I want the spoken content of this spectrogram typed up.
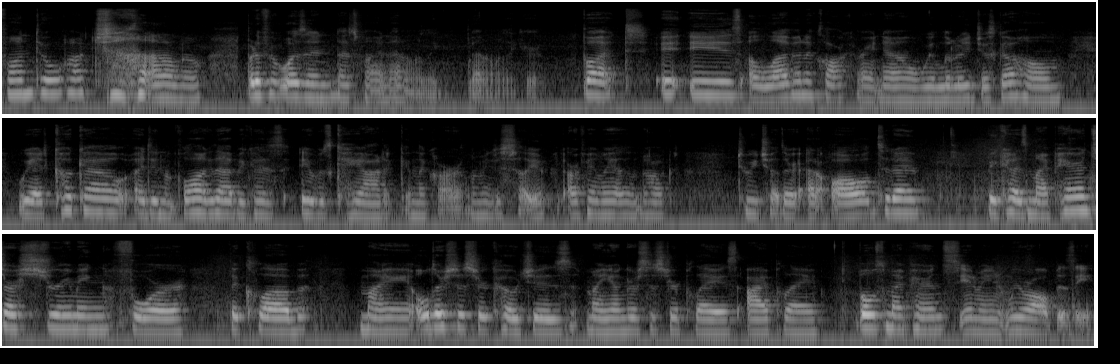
fun to watch. I don't know, but if it wasn't, that's fine. I don't really, I don't really care. But it is 11 o'clock right now. We literally just got home. We had cookout. I didn't vlog that because it was chaotic in the car. Let me just tell you. Our family hasn't talked to each other at all today because my parents are streaming for the club. My older sister coaches, my younger sister plays, I play. Both my parents, I mean, we were all busy.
